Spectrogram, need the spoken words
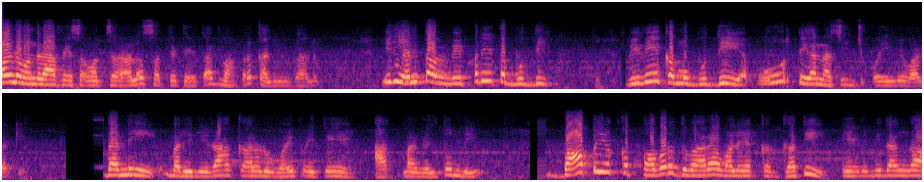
రెండు వందల యాభై సంవత్సరాలు సత్యతేత ద్వాపర కలియుగాలు. ఇది ఎంత విపరీత బుద్ధి వివేకము బుద్ధి పూర్తిగా నశించిపోయింది వాళ్ళకి. దాన్ని మరి నిరాకారుడు వైపు అయితే ఆత్మ వెళ్తుంది. బాప యొక్క పవర్ ద్వారా వాళ్ళ యొక్క గతి ఏ విధంగా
